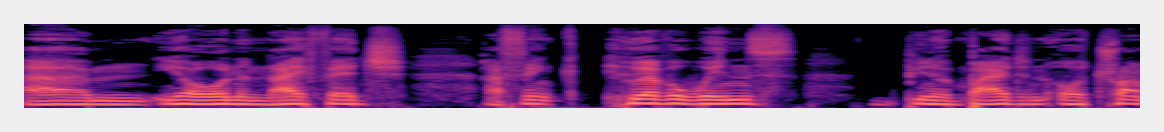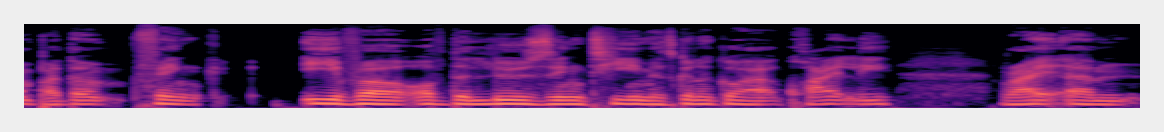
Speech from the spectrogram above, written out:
um, you're on a knife edge. I think whoever wins, you know, Biden or Trump, I don't think either of the losing team is going to go out quietly, right? Um,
